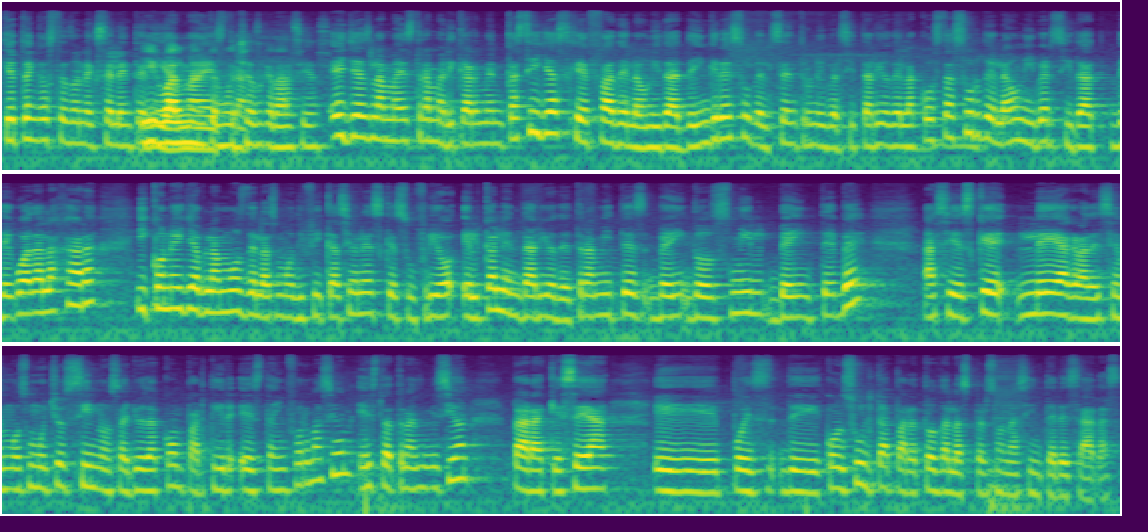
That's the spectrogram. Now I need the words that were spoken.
Que tenga usted un excelente día, Igualmente, muchas gracias. Ella es la maestra Mari Carmen Casillas, jefa de la unidad de ingreso del Centro Universitario de la Costa Sur de la Universidad de Guadalajara, y con ella hablamos de las modificaciones que sufrió el calendario de trámites 2020B Así es que le agradecemos mucho si nos ayuda a compartir esta información, esta transmisión, para que sea eh, pues de consulta para todas las personas interesadas.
